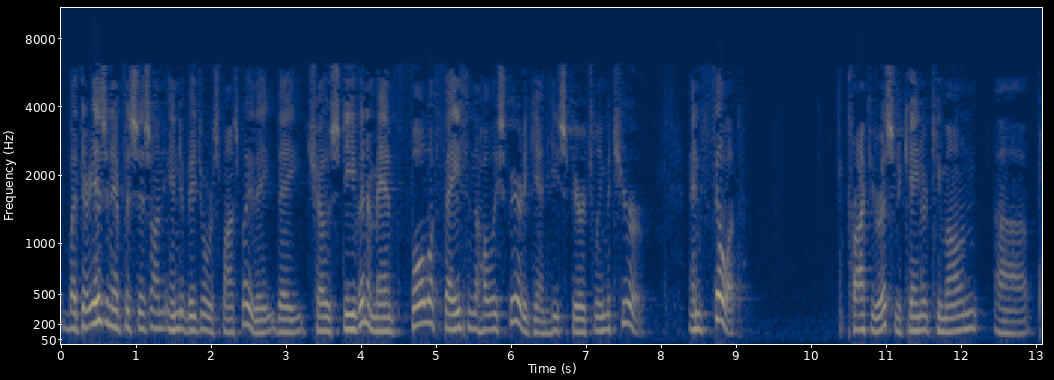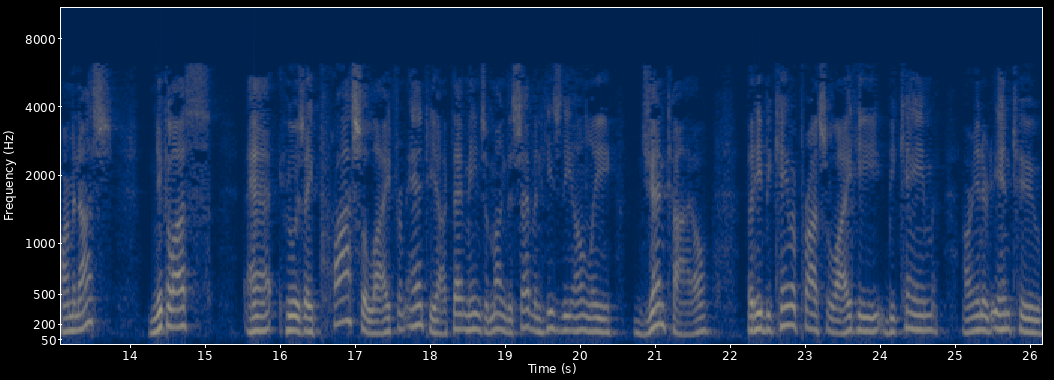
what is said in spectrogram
but there is an emphasis on individual responsibility. They, they chose Stephen, a man full of faith in the Holy Spirit. Again, he's spiritually mature, and Philip, Prochorus, Nicanor, Timon, uh, Parmenas, Nicholas, uh, who is a proselyte from Antioch. That means among the seven, he's the only Gentile, but he became a proselyte. He became or entered into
